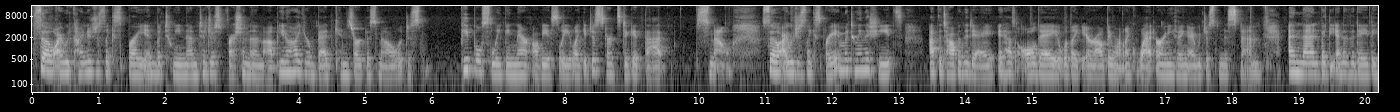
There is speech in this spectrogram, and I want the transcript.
So I would kind of just like spray in between them to just freshen them up. You know how your bed can start to smell just people sleeping there obviously like it just starts to get that smell. So I would just like spray it in between the sheets at the top of the day. It has all day. It would like air out. They weren't like wet or anything. I would just mist them. And then by the end of the day, they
